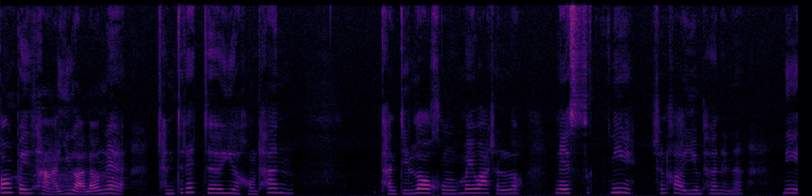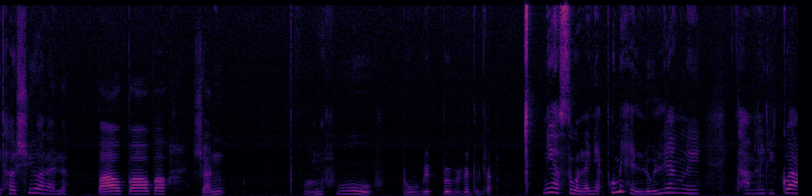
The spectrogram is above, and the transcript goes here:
ต้องไปหาเหยื่อแล้วแหละฉันจะได้เจอเหยื่อของท่าน ทันจิโร่คงไม่ว่าฉันหรอกเนสนี่ฉันขอยืมเธอหน่อยนะ นี่เธอชื่ออะไรเหรอเปล่าเปล่าเปล่าฉันฟูฟูดูริบบบบเนี่ยส่วนอะไรเนี่ยพูดไม่เห็นรู้เรื่องเลยทำอะไรดีกว่า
